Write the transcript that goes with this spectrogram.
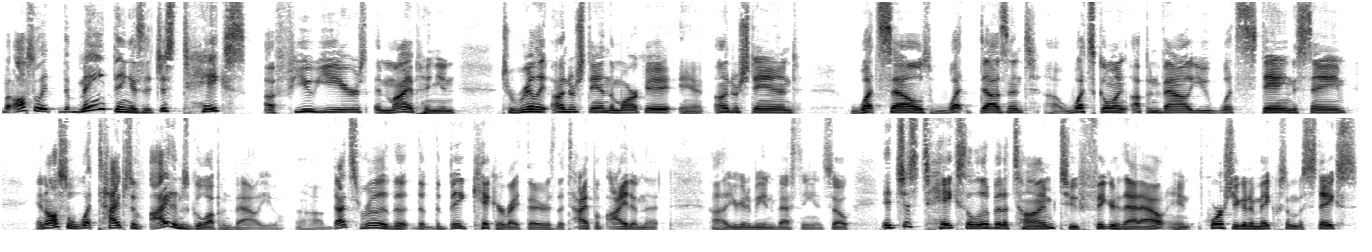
but also, it, the main thing is it just takes a few years, in my opinion to really understand the market and understand what sells, what doesn't, uh, what's going up in value, what's staying the same, and also what types of items go up in value. Uh, that's really the, the, the big kicker right there is the type of item that uh, you're going to be investing in. So it just takes a little bit of time to figure that out, and of course you're going to make some mistakes.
